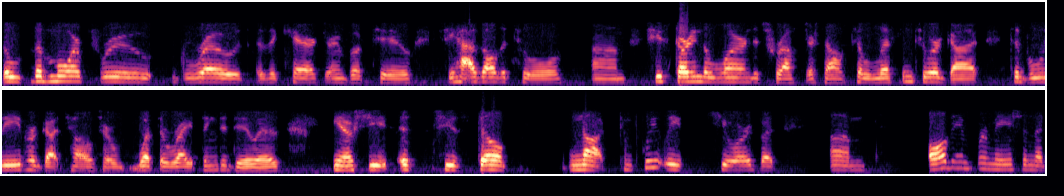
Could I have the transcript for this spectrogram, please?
the the more Prue grows as a character in book two, she has all the tools. Um, she's starting to learn to trust herself, to listen to her gut, to believe her gut tells her what the right thing to do is. You know, she is she's still not completely cured, but um, all the information that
